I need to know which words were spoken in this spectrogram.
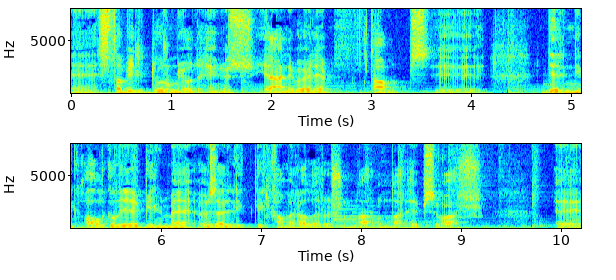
e, stabil durmuyordu henüz. Yani böyle tam e, derinlik algılayabilme özellikli kameraları şunlar bunlar hepsi var. E,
